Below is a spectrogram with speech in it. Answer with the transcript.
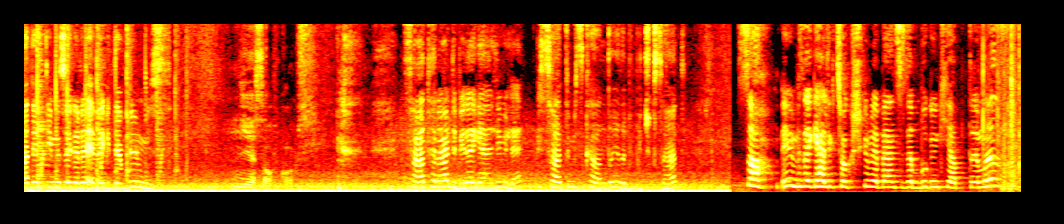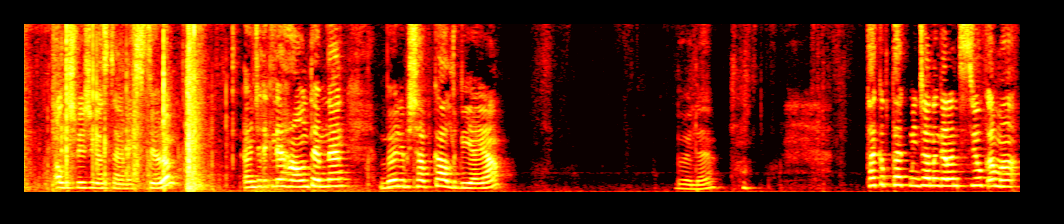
İade ettiğimize göre eve gidebilir miyiz? Yes of course. Saat herhalde 1'e geldi bile. Bir saatimiz kaldı ya da bir buçuk saat. So, evimize geldik çok şükür ve ben size bugünkü yaptığımız alışverişi göstermek istiyorum. Öncelikle H&M'den böyle bir şapka aldık Lia'ya. Böyle. Takıp takmayacağının garantisi yok ama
